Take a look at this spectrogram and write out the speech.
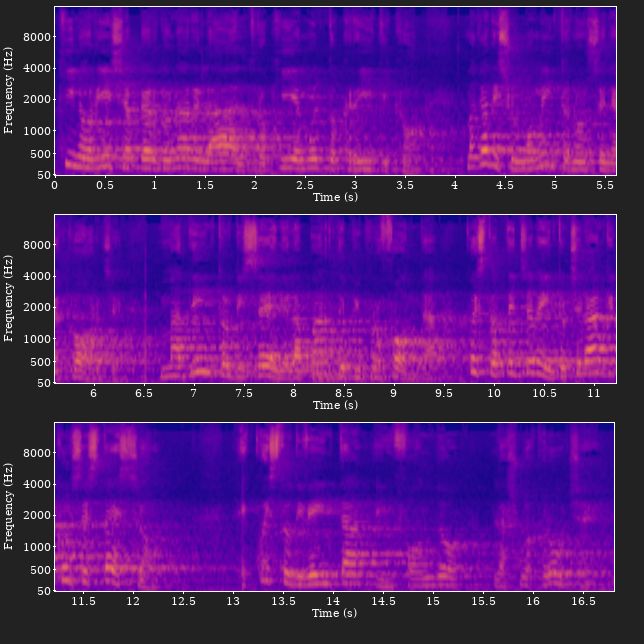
Chi non riesce a perdonare l'altro, chi è molto critico, magari sul momento non se ne accorge, ma dentro di sé, nella parte più profonda, questo atteggiamento ce l'ha anche con se stesso. E questo diventa in fondo la sua croce.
